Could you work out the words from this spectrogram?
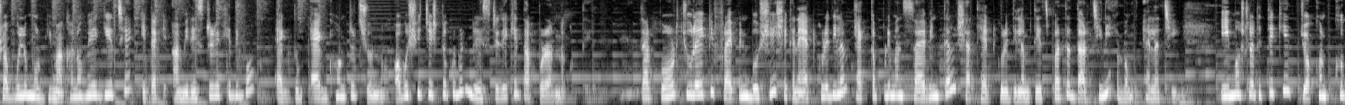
সবগুলো মুরগি মাখানো হয়ে গিয়েছে, এটাকে আমি রেস্টে রেখে দিব একদম এক ঘণ্টার জন্য। অবশ্যই চেষ্টা করবেন রেস্টে রেখে তারপর রান্না করতে। তারপর চুলায় একটি ফ্রাই প্যান বসিয়ে সেখানে অ্যাড করে দিলাম এক কাপ পরিমাণ সয়াবিন তেল, সাথে অ্যাড করে দিলাম তেজপাতা, দারচিনি এবং এলাচি। এই মশলাটা থেকে যখন খুব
